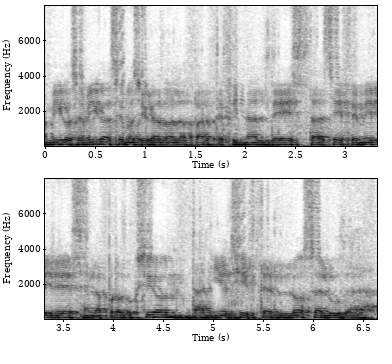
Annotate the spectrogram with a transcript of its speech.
Amigos y amigas, hemos llegado a la parte final de estas efemérides en la producción. Daniel Shifter los saluda.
